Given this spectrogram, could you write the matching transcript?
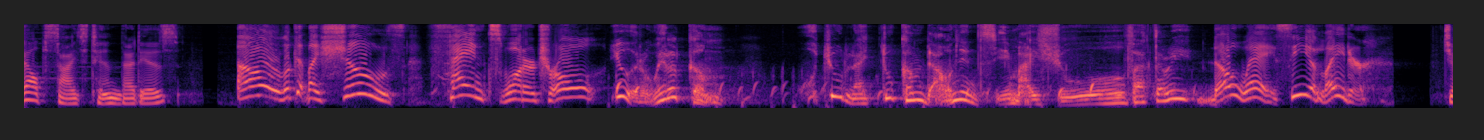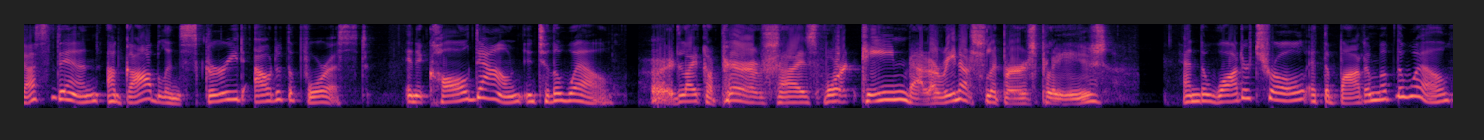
Elf size 10, that is. Oh, look at my shoes. Thanks, water troll. You're welcome. Would you like to come down and see my shoe factory? No way. See you later. Just then, a goblin scurried out of the forest, and it called down into the well. I'd like a pair of size 14 ballerina slippers, please. And the water troll at the bottom of the well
